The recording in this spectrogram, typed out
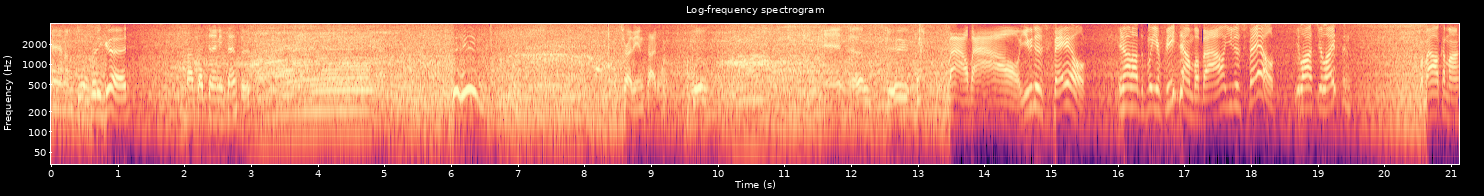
And I'm doing pretty good. Not touching any sensors. Try the inside one. And um, two. Bow, bow. You just failed. You're not allowed to put your feet down, Babao. You just failed. You lost your license. Babao, come on.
